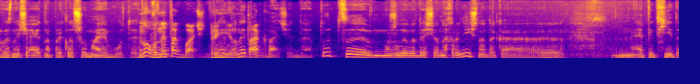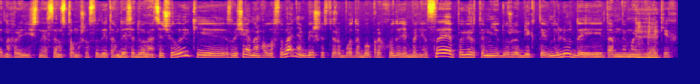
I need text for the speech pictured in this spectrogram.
визначають, наприклад, що має бути. Ну вони так бачать, приміром, вони так? так бачать, да. Тут, е, можливо, дещо анахронічна така е, підхід, анахронічний сенс в тому, що сидить там 10-12 чоловік, і звичайним голосуванням більшості роботи або приходить, або ні. Це, повірте мені, дуже об'єктивні люди, і там немає ніяких.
